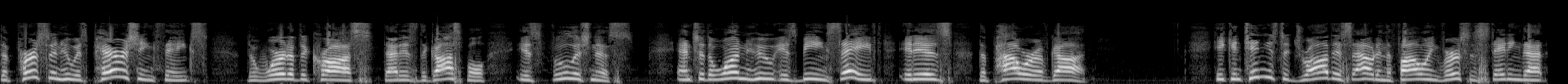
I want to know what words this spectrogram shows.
The person who is perishing thinks the word of the cross, that is the gospel, is foolishness and to the one who is being saved, it is the power of God. He continues to draw this out in the following verses, stating that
